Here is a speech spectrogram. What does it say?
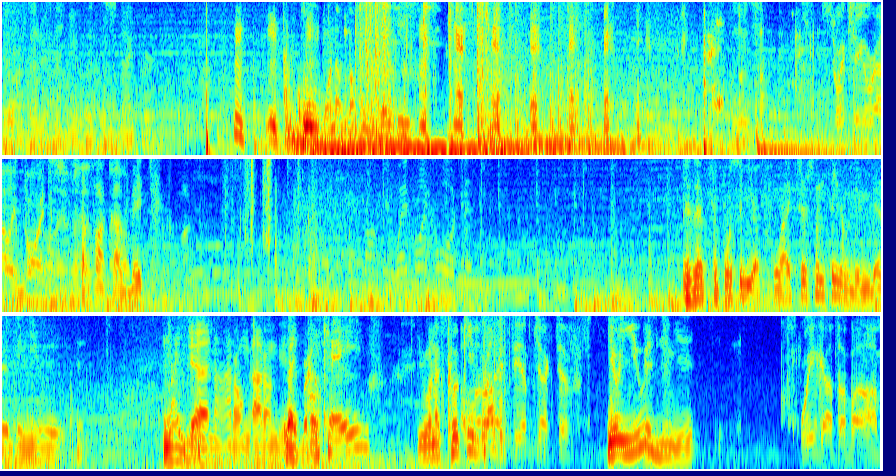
doing better than you with a sniper. clean one of fucking Please. Switching rally points. Boy, the fuck up, bitch. Is that supposed to be a flex or something? I'm doing better than you. Night. Yeah, no, I don't I don't get Like, it, bro. okay, You want a cookie, bro? The objective. you're using it. We got the bomb.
